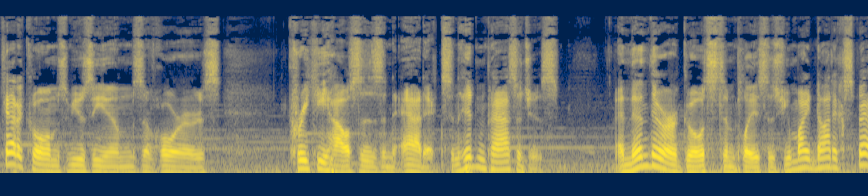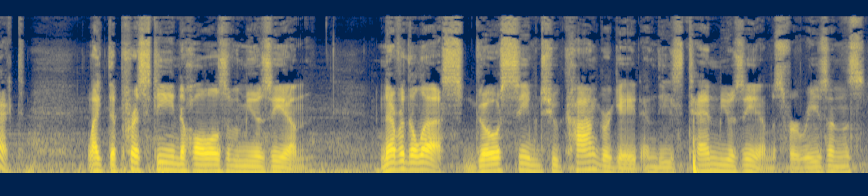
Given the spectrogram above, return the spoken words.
catacombs, museums of horrors, creaky houses and attics, and hidden passages. And then there are ghosts in places you might not expect, like the pristine halls of a museum. Nevertheless, ghosts seem to congregate in these 10 museums for reasons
